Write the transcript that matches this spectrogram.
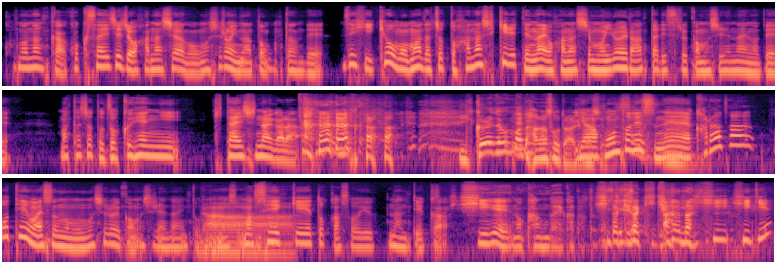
このなんか国際事情を話し合うの面白いなと思ったんで、ぜひ今日もまだちょっと話しきれてないお話もいろいろあったりするかもしれないので、またちょっと続編に期待しながら。いくらでもまだ話すことありますよいや、本当ですね、うん、体をテーマにするのも面白いかもしれないと思います。まあ、整形とかそういう、なんていうか。冷えの考え方とか。さっきさっきひ、ひげ？冷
